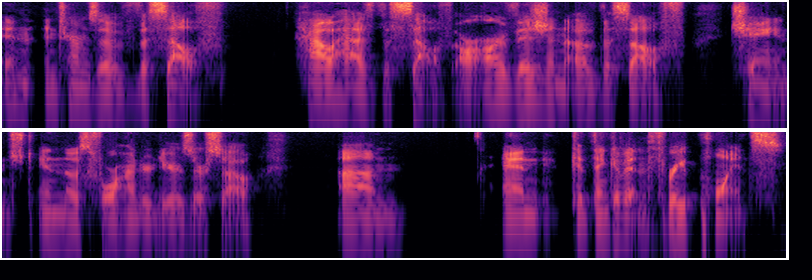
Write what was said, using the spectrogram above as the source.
in, in terms of the self how has the self or our vision of the self changed in those 400 years or so um, and could think of it in three points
